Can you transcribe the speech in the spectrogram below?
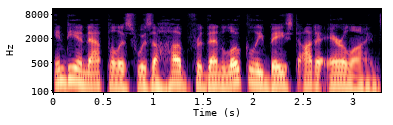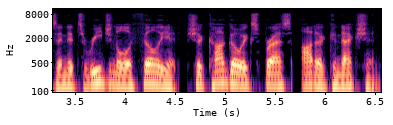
Indianapolis was a hub for then locally based ATA Airlines and its regional affiliate, Chicago Express, ATA Connection.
